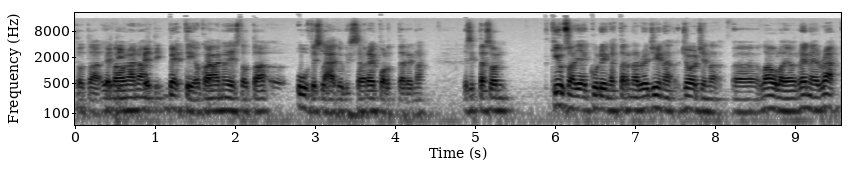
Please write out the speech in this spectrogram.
Tota, Betty, joka on aina, Betty, Betty joka on aina niissä tota, uutislähetyksissä reporterina. Ja sitten tässä on kiusaajien kuningattarina Regina Georgina äh, laulaja Rene Rapp,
